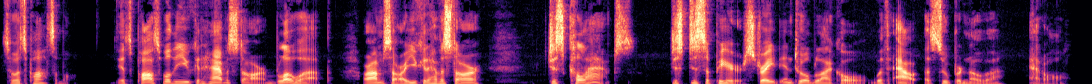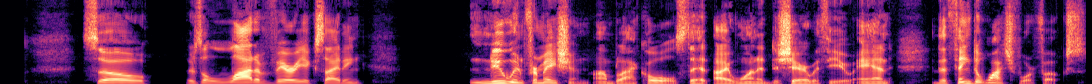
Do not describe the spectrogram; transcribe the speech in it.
So it's possible. It's possible that you can have a star blow up, or I'm sorry, you can have a star just collapse, just disappear straight into a black hole without a supernova at all. So there's a lot of very exciting new information on black holes that I wanted to share with you. And the thing to watch for, folks,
